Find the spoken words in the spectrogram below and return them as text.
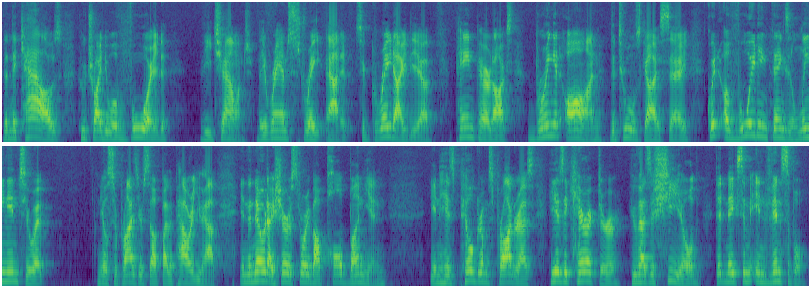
than the cows who tried to avoid the challenge. They ran straight at it. It's a great idea. Pain paradox, bring it on, the tools guys say. Quit avoiding things and lean into it, and you'll surprise yourself by the power you have. In the note, I share a story about Paul Bunyan. In his Pilgrim's Progress, he has a character who has a shield that makes him invincible.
